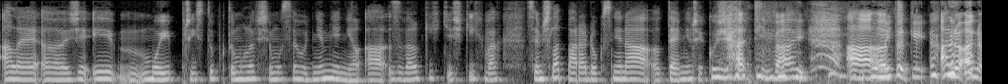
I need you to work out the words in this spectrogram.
ale uh, že i můj přístup k tomuhle všemu se hodně měnil a z velkých těžkých vah jsem šla paradoxně na téměř jako žádný váhy. A to, ano, ano,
